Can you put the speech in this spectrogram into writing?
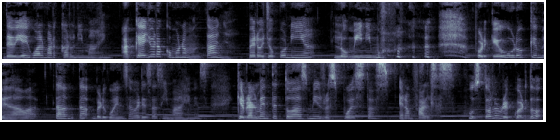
Debía igual marcar una imagen. Aquello era como una montaña, pero yo ponía lo mínimo, porque juro que me daba tanta vergüenza ver esas imágenes que realmente todas mis respuestas eran falsas. Justo lo recuerdo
